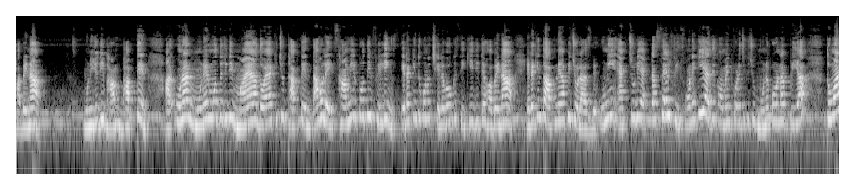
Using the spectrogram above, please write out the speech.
ভাবে না। উনি যদি ভাব- ভাবতেন আর ওনার মনের মধ্যে যদি মায়া, দয়া কিছু থাকতেন, তাহলে স্বামীর প্রতি ফিলিংস এটা কিন্তু কোনো ছেলে বউকে শিখিয়ে দিতে হবে না। এটা কিন্তু আপনি আপনি চলে আসবে। উনি অ্যাকচুয়ালি একটা সেলফিস অনেকেই আজকে কমেন্ট করেছে কিছু মনে করো না প্রিয়া, তোমার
